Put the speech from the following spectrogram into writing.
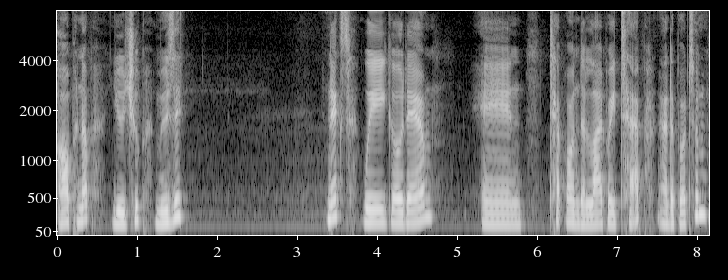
open up YouTube music. Next, we go down and tap on the library tab at the bottom.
